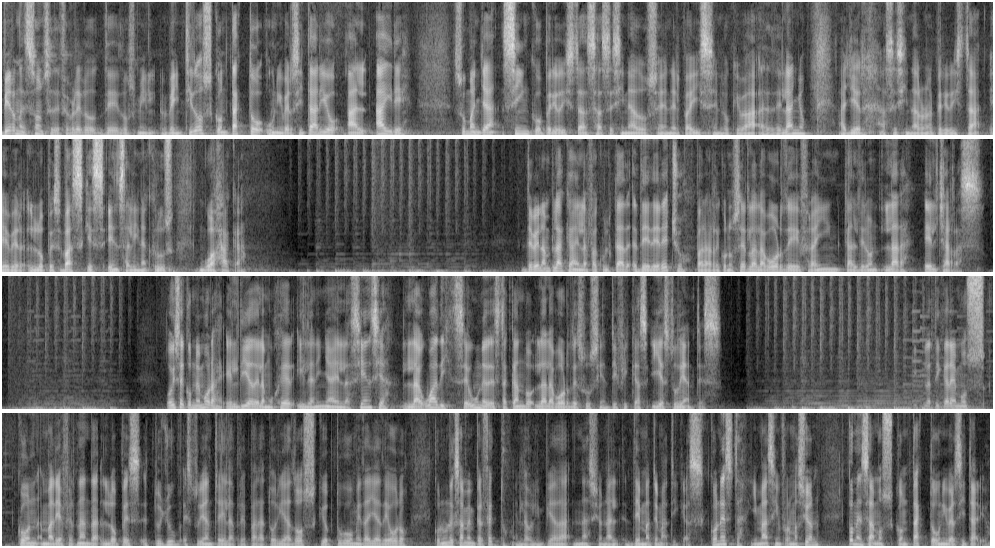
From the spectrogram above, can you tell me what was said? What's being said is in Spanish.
Viernes 11 de febrero de 2022, contacto universitario al aire. Suman ya cinco periodistas asesinados en el país en lo que va del año. Ayer asesinaron al periodista Ever López Vázquez en Salina Cruz, Oaxaca. Develan placa en la Facultad de Derecho para reconocer la labor de Efraín Calderón Lara, el Charras. Hoy se conmemora el Día de la Mujer y la Niña en la Ciencia. La UADI se une destacando la labor de sus científicas y estudiantes. Y platicaremos con María Fernanda López Tuyub, estudiante de la Preparatoria 2, que obtuvo medalla de oro con un examen perfecto en la Olimpiada Nacional de Matemáticas. Con esta y más información, comenzamos Contacto Universitario.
